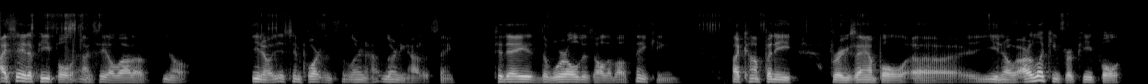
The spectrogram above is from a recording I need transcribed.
I say to people, I say a lot of, you know, you know, it's important to learn, learning how to think. Today, the world is all about thinking. A company, for example, uh, you know, are looking for people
